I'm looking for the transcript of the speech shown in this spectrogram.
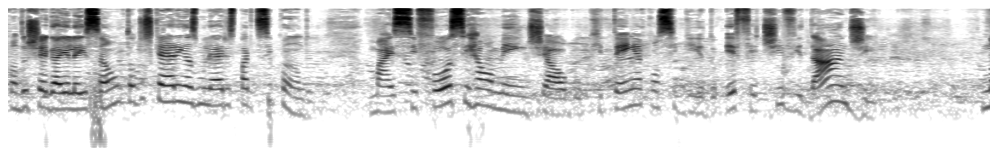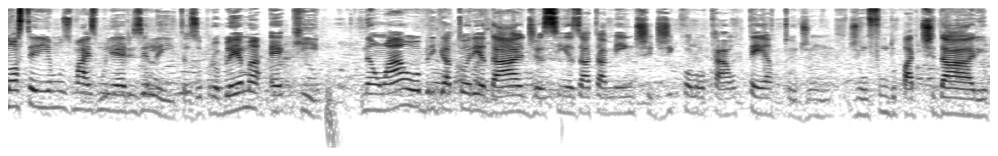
quando chega a eleição, todos querem as mulheres participando. Mas se fosse realmente algo que tenha conseguido efetividade, nós teríamos mais mulheres eleitas. O problema é que não há obrigatoriedade, assim, exatamente de colocar um teto de um, de um fundo partidário,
